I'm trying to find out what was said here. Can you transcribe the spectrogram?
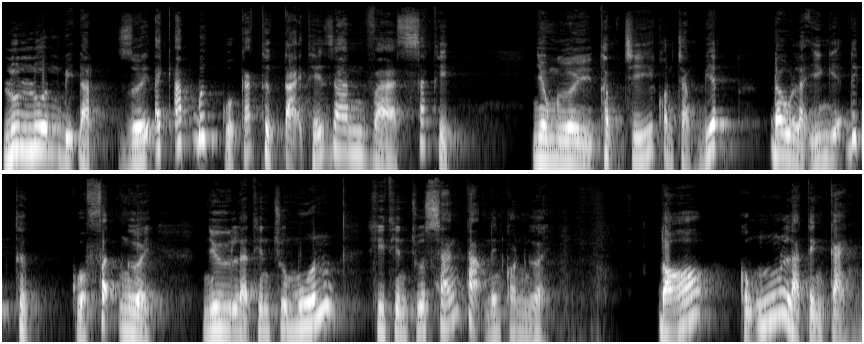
Luôn luôn bị đặt dưới ách áp bức của các thực tại thế gian và xác thịt. Nhiều người thậm chí còn chẳng biết đâu là ý nghĩa đích thực của phận người như là Thiên Chúa muốn khi Thiên Chúa sáng tạo nên con người. Đó cũng là tình cảnh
